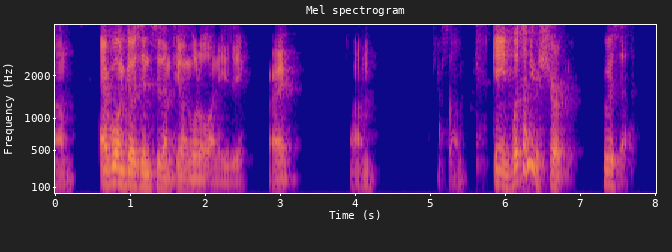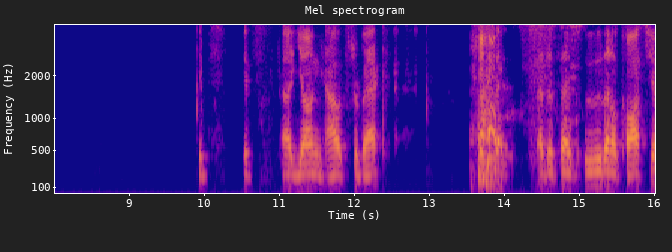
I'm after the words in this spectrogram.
um, everyone goes into them feeling a little uneasy, right? Um, so, Gaines, what's on your shirt? Who is that? It's it's young Alex Trebek that says, that says "Ooh, that'll cost you."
